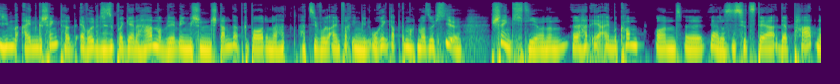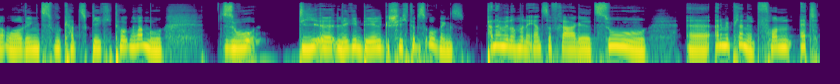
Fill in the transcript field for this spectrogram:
ihm einen geschenkt hat. Er wollte die super gerne haben, aber die haben irgendwie schon einen Stand abgebaut und dann hat, hat sie wohl einfach irgendwie einen Ohrring abgemacht und war so, hier, schenke ich dir. Und dann äh, hat er einen bekommen. Und äh, ja, das ist jetzt der, der Partner-Ohrring zu Katsugeki Token Rambo. So die äh, legendäre Geschichte des Ohrrings. Dann haben wir noch mal eine ernste Frage zu äh, Anime Planet von Ed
